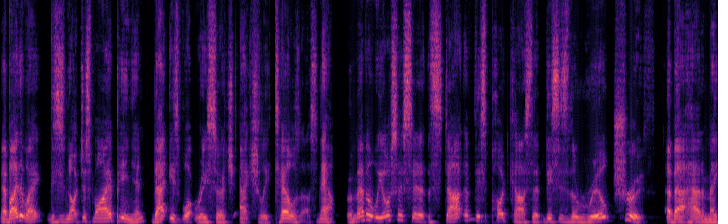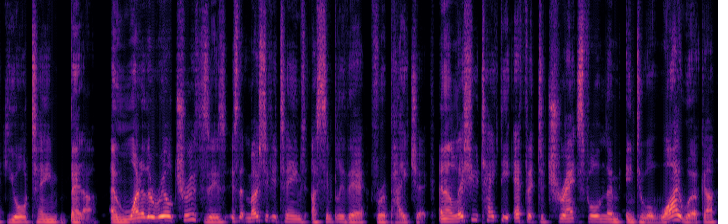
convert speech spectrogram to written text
Now, by the way, this is not just my opinion. That is what research actually tells us. Now, remember, we also said at the start of this podcast that this is the real truth about how to make your team better. And one of the real truths is, is that most of your teams are simply there for a paycheck. And unless you take the effort to transform them into a Y worker,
